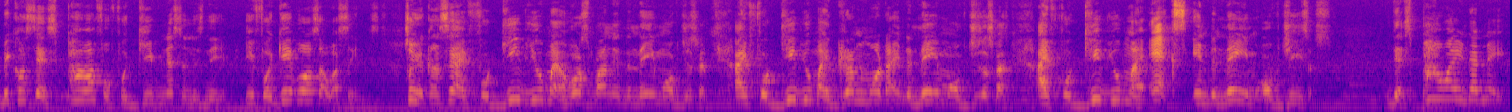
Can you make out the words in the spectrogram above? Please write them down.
Because there's power for forgiveness in His name. He forgave us our sins. So you can say, I forgive you, my husband, in the name of Jesus Christ. I forgive you, my grandmother, in the name of Jesus Christ. I forgive you, my ex, in the name of Jesus. There's power in that name.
